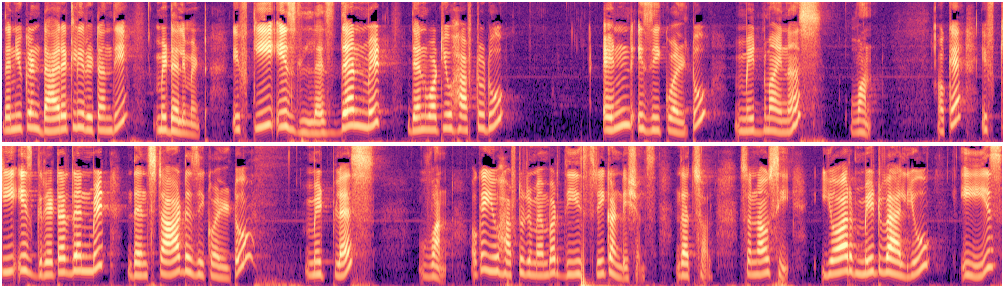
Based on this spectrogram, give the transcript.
then you can directly return the mid element. If key is less than mid then what you have to do? End is equal to mid minus 1 okay? If key is greater than mid then start is equal to mid plus 1 okay you have to remember these three conditions. That's all. So now see your mid value is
